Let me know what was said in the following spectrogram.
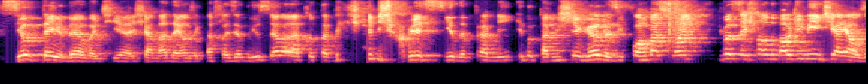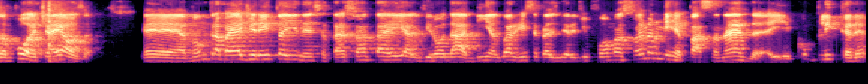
Se eu tenho né, uma tia chamada Elsa que está fazendo isso, ela é absolutamente desconhecida para mim e não está me chegando as informações de vocês falando mal de mim, tia Elsa. Pô, tia Elsa, é, vamos trabalhar direito aí, né? Você tá, só tá aí, virou da ABIN agora, Agência Brasileira de Informações, mas não me repassa nada, aí complica, né?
